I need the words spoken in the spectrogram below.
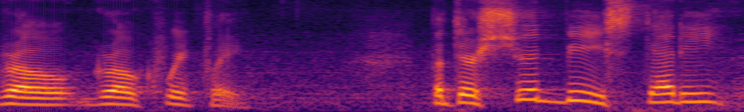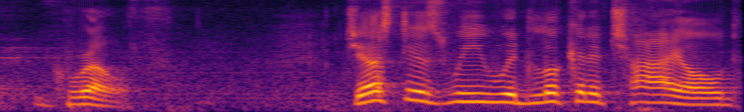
grow, grow quickly. But there should be steady growth. Just as we would look at a child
